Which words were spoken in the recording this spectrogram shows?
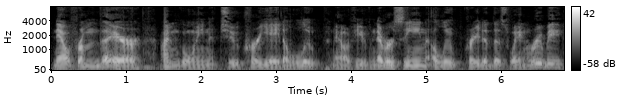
Now from there, I'm going to create a loop. Now if you've never seen a loop created this way in Ruby,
